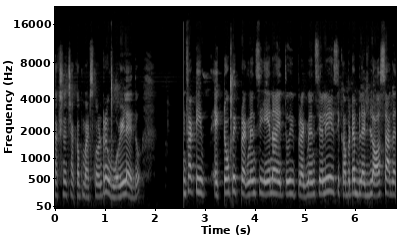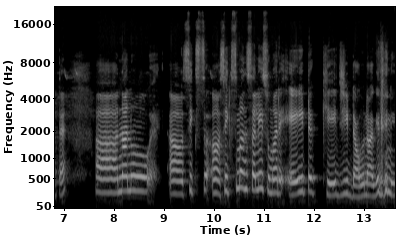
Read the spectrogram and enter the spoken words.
ತಕ್ಷಣ ಚೆಕಪ್ ಮಾಡಿಸ್ಕೊಂಡ್ರೆ ಒಳ್ಳೆಯದು ಇನ್ಫ್ಯಾಕ್ಟ್ ಈ ಎಕ್ಟೋಪಿಕ್ ಪ್ರೆಗ್ನೆನ್ಸಿ ಏನಾಯಿತು? ಈ ಪ್ರೆಗ್ನೆನ್ಸಿಯಲ್ಲಿ ಸಿಕ್ಕಾಪಟ್ಟೆ ಬ್ಲಡ್ ಲಾಸ್ ಆಗುತ್ತೆ. ನಾನು ಸಿಕ್ಸ್ ಸಿಕ್ಸ್ ಮಂತ್ಸಲ್ಲಿ ಸುಮಾರು ಏಯ್ಟ್ ಕೆ ಜಿ ಡೌನ್ ಆಗಿದ್ದೀನಿ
